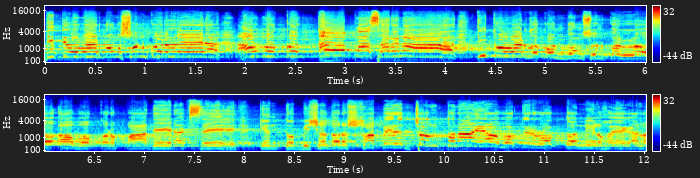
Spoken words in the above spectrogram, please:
দ্বিতীয়বার দংশন করলেন যখন দংশন করল অবকর পা দিয়ে রাখছে। কিন্তু বিষধর সাপের যন্ত্রণায় অবকের রক্ত নীল হয়ে গেল।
